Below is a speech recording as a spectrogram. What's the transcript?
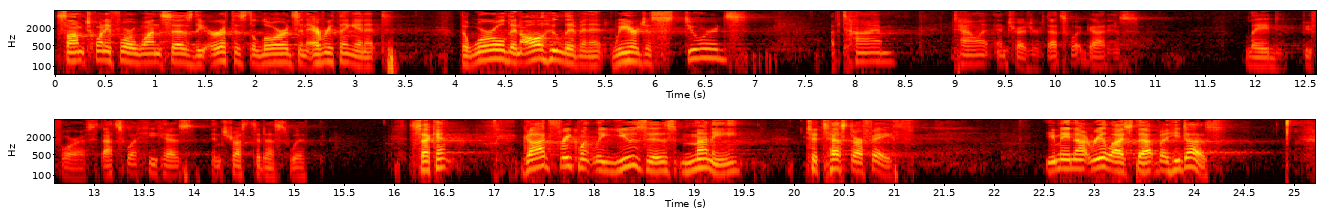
Psalm 24 1 says, The earth is the Lord's and everything in it, the world and all who live in it. We are just stewards of time, talent, and treasure. That's what God has laid before us. That's what He has entrusted us with. Second, God frequently uses money to test our faith. You may not realize that, but He does.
